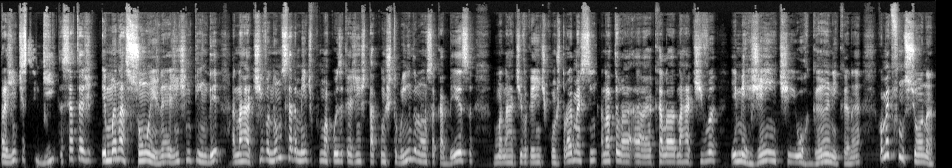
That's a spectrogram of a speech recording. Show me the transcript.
para a gente seguir certas emanações, né? A gente entender a narrativa não necessariamente por uma coisa que a gente está construindo na nossa cabeça, uma narrativa que a gente constrói, mas sim a, a, aquela narrativa emergente, orgânica, né? Como é que funciona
